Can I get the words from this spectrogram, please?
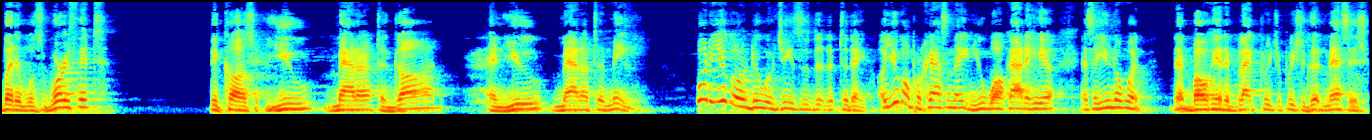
but it was worth it because you matter to God and you matter to me. What are you going to do with Jesus today? Are you going to procrastinate and you walk out of here and say, you know what? That bald headed black preacher preached a good message,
